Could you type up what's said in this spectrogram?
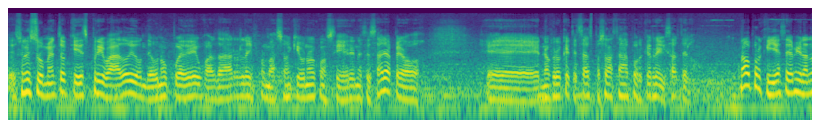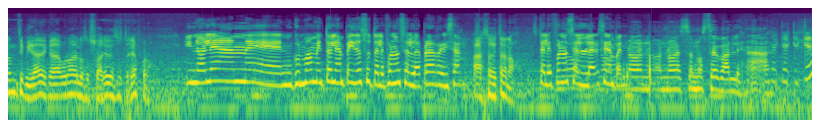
Es un instrumento que es privado y donde uno puede guardar la información que uno considere necesaria, pero eh, no creo que estas personas tengan por qué revisártelo. No, porque ya está mirando la intimidad de cada uno de los usuarios de su teléfono. ¿Y no le han, en ningún momento le han pedido su teléfono celular para revisar? Hasta ahorita no. ¿Los teléfonos celulares le han pedido? No, no, no, eso no se vale. Ah. ¿Qué, qué, qué?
